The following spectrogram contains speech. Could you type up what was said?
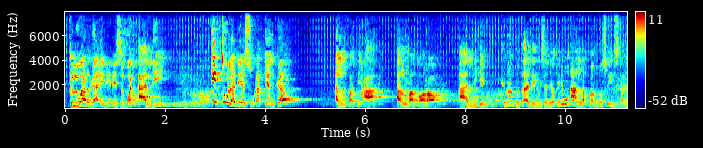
Keluarga ini disebut Ali. Itulah dia surat yang ke Al-Fatihah, Al-Baqarah, Ali Imran. Kenapa tak ada yang bisa jawab? Ini mu'alaf baru masuk Islam.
